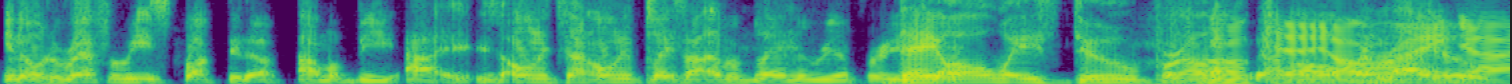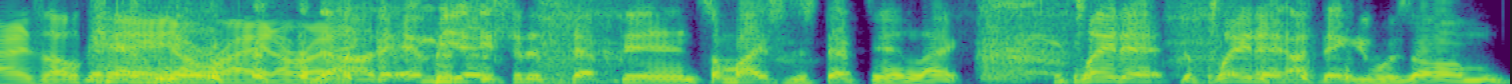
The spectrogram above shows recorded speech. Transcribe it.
you know, the referees fucked it up. I'm gonna be. I, it's the only time, only place I ever blame the referees. They So- always do, bro. Okay, all right, do. guys. Okay, all right, all right. Nah, the NBA should have stepped in. Somebody should have stepped in. Like the play that the play that I think it was um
